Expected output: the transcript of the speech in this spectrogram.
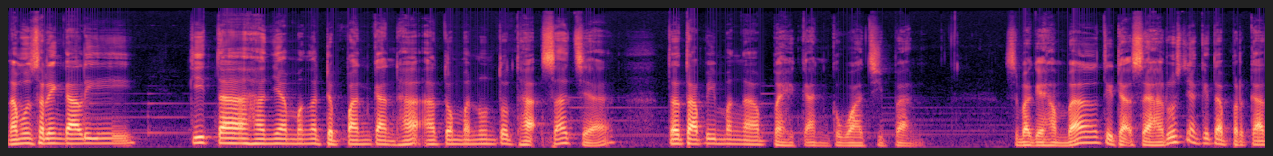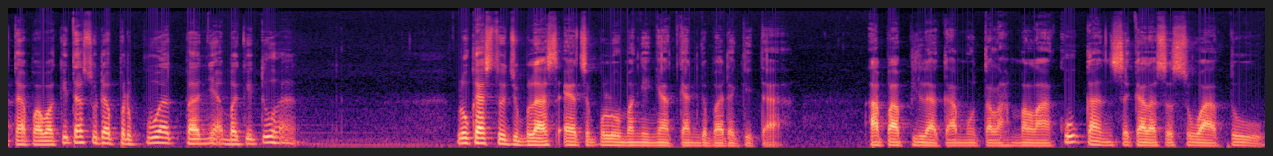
Namun sering kali kita hanya mengedepankan hak atau menuntut hak saja, tetapi mengabaikan kewajiban. Sebagai hamba, tidak seharusnya kita berkata bahwa kita sudah berbuat banyak bagi Tuhan. Lukas 17 ayat 10 mengingatkan kepada kita, apabila kamu telah melakukan segala sesuatu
